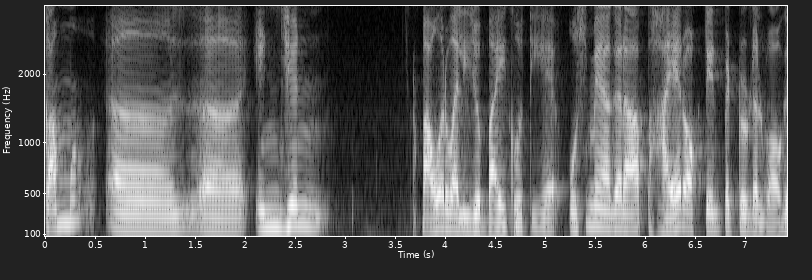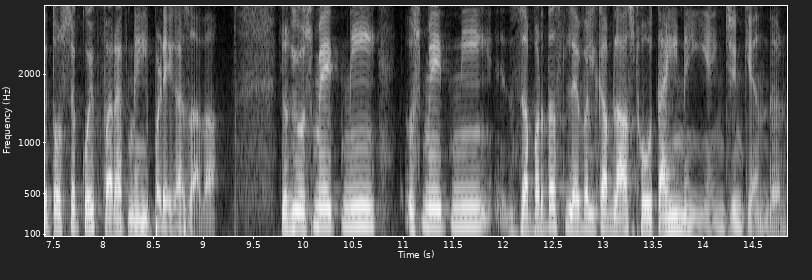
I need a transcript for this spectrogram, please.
कम इंजन पावर वाली जो बाइक होती है, उसमें अगर आप हायर ऑक्टेन पेट्रोल डलवाओगे तो उससे कोई फ़र्क नहीं पड़ेगा ज़्यादा। क्योंकि उसमें इतनी उसमें इतनी ज़बरदस्त लेवल का ब्लास्ट होता ही नहीं है इंजन के अंदर।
